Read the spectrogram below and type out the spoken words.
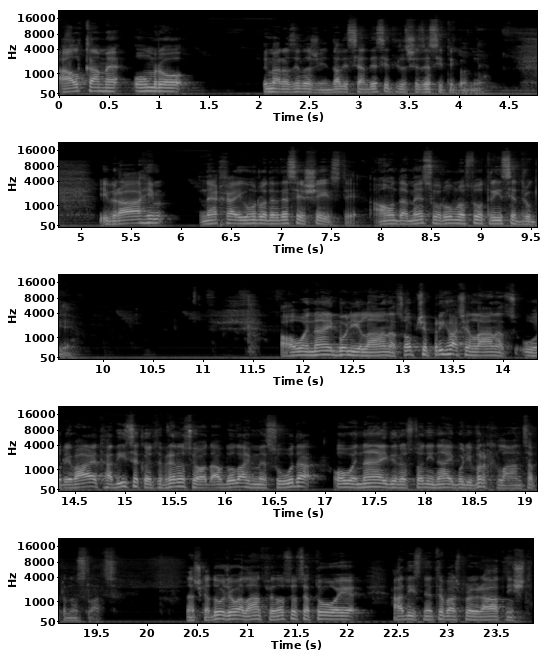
Alkame umro, ima razilaženje, da li 70. ili 60. godine. Ibrahim Nehaj umro 96. A onda Mesur umro 132. A ovo je najbolji lanac, opće prihvaćen lanac u rivajet hadise koji se prenosi od Abdullah i Mesuda, ovo je najvjerostojniji, najbolji vrh lanca prenosilaca. Znači, kad dođe ovaj lanac prenosilaca, to je hadis, ne trebaš provjeravati ništa.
